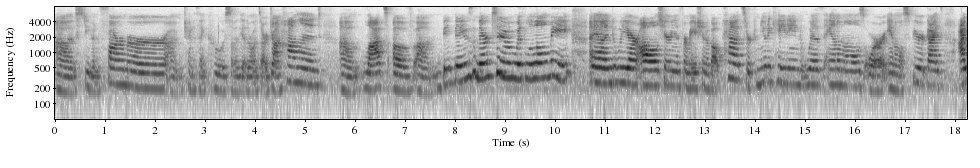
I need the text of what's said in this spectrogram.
uh, Steven Farmer, I'm trying to think who some of the other ones are. John Holland, um, lots of um, big names in there too with little old me. And we are all sharing information about pets or communicating with animals or animal spirit guides. I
